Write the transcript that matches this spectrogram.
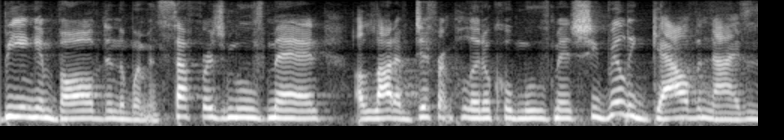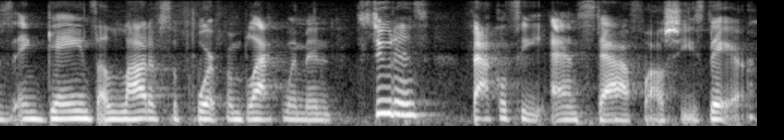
being involved in the women's suffrage movement, a lot of different political movements. She really galvanizes and gains a lot of support from black women students, faculty, and staff while she's there.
